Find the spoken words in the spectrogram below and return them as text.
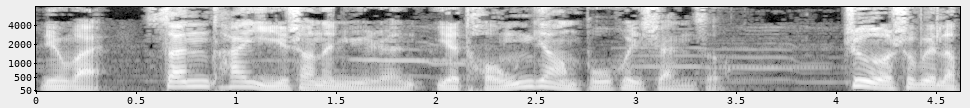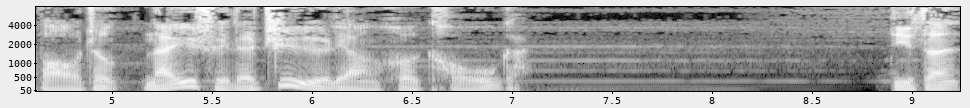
另外，三胎以上的女人也同样不会选择，这是为了保证奶水的质量和口感。第三，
